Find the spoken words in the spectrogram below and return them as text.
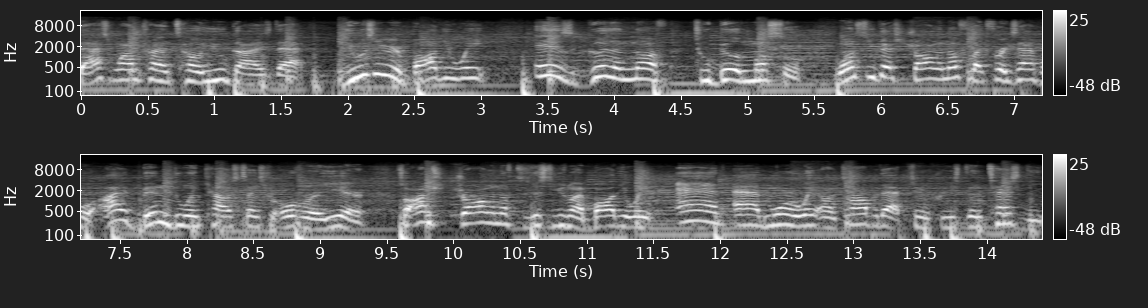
That's why I'm trying to tell you guys that using your body weight is good enough to build muscle. Once you get strong enough, like for example, I've been doing calisthenics for over a year, so I'm strong enough to just use my body weight and add more weight on top of that to increase the intensity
